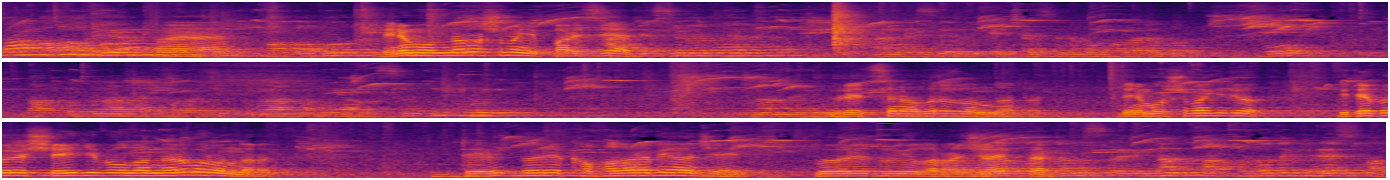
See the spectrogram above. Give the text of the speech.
Baba bu. Benim onlar hoşuma gitti. Parizyen. Annesi öldü. Annesi öldü geçen sene babaları bu. Bu. Bak bu bunlar da kalaşık. Bunlar da mı yavrusu? Bunlar da yavrusu. Üretsen alırız onlardan. Benim hoşuma gidiyor. Bir de böyle şey gibi olanları var onların. De, böyle kafalara bir acayip. Böyle duruyorlar acayipler. Soyundan bak burada da gres var.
